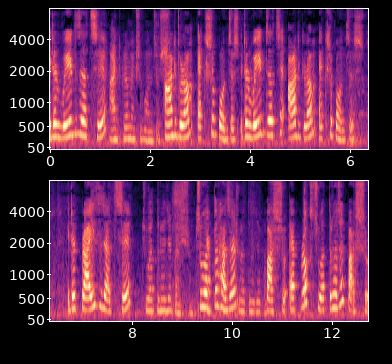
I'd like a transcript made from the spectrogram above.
এটার ওয়েট যাচ্ছে আট গ্রাম একশো পঞ্চাশ। আট গ্রাম একশো পঞ্চাশ। এটার ওয়েট যাচ্ছে আট গ্রাম একশো পঞ্চাশ। এটার প্রাইস যাচ্ছে চুয়াত্তর হাজার পাঁচশো। চুয়াত্তর হাজার পাঁচশো। অ্যাপ্রক্স চুয়াত্তর হাজার পাঁচশো।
